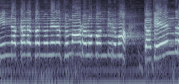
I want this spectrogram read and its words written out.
ನಿನ್ನ ಕನಸನ್ನು ನೆನಸು ಮಾಡಲು ಬಂದಿರುವ ಗಜೇಂದ್ರ.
